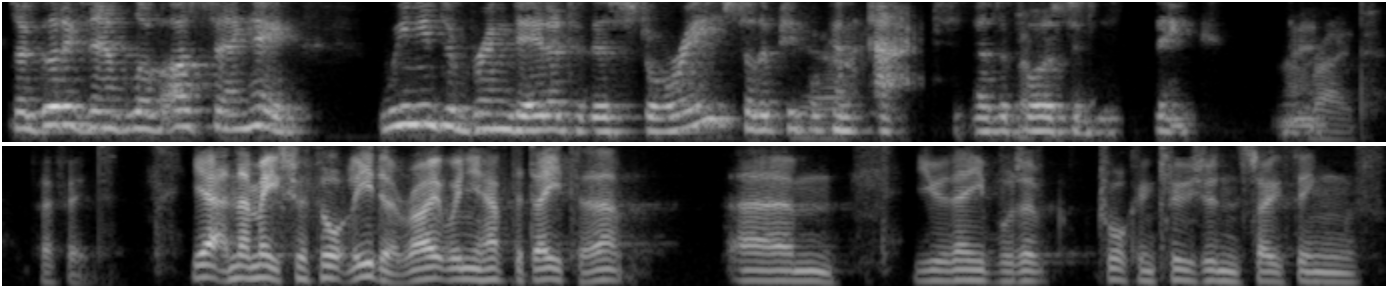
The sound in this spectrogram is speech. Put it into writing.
it's a good example of us saying, hey, we need to bring data to this story so that people yeah. can act as opposed to just think. Right? right. Perfect. Yeah, and that makes you a thought leader, right? When you have the data, um, you're able to draw conclusions, show things,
